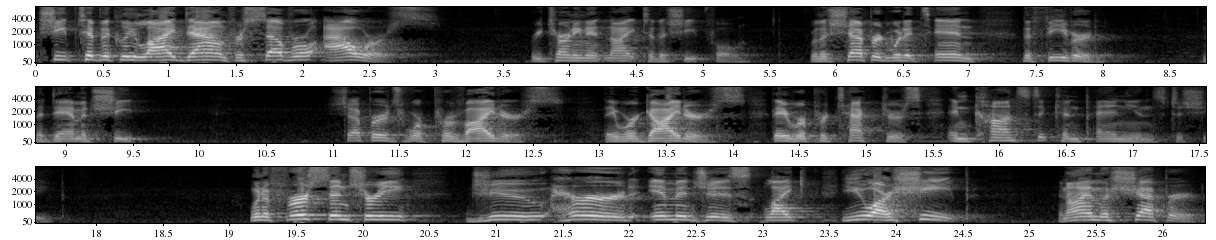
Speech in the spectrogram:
sheep typically lie down for several hours, returning at night to the sheepfold, where the shepherd would attend the fevered and the damaged sheep. Shepherds were providers, they were guiders, they were protectors, and constant companions to sheep. When a first century Jew heard images like, You are sheep, and I am a shepherd,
